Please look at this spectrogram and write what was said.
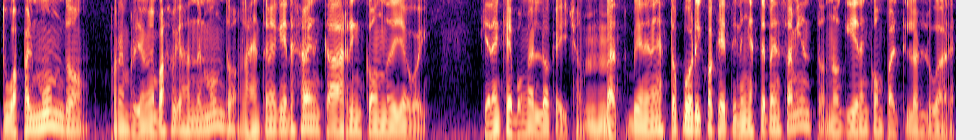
tú vas para el mundo, por ejemplo, yo me paso viajando el mundo, la gente me quiere saber en cada rincón donde yo voy. Quieren que ponga el location. Vienen estos boricuas que tienen este pensamiento, no quieren compartir los lugares.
